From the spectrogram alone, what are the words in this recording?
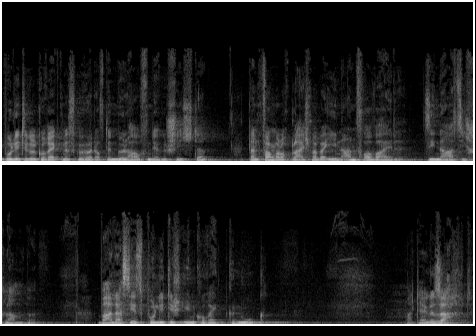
Political Correctness gehört auf den Müllhaufen der Geschichte. Dann fangen wir doch gleich mal bei Ihnen an, Frau Weidel, Sie Nazi-Schlampe. War das jetzt politisch inkorrekt genug? Hat er gesagt.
